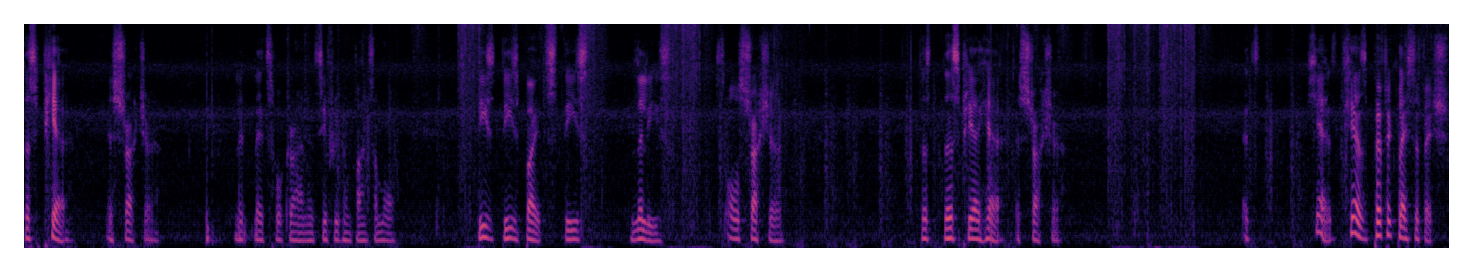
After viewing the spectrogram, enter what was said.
This pier is structure. Let, let's walk around and see if we can find some more. These these boats, these lilies, it's all structure. This this pier here is structure. It's here. Here's a perfect place to fish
